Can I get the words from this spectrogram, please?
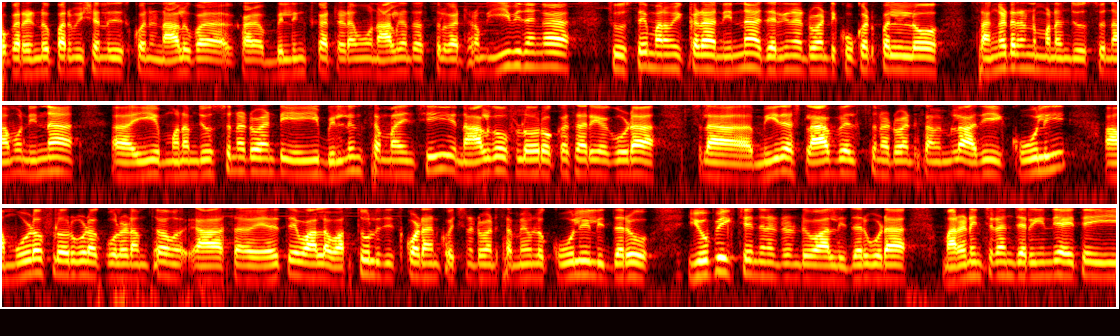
ఒక రెండు పర్మిషన్లు తీసుకొని నాలుగు బిల్డింగ్స్ కట్టడము నాలుగు అంతస్తులు కట్టడం ఈ విధంగా చూస్తే మనం ఇక్కడ నిన్న జరిగినటువంటి కుకట్పల్లిలో సంఘటనను మనం చూస్తున్నాము. నిన్న ఈ మనం చూస్తున్నటువంటి ఈ బిల్డింగ్ సంబంధించి నాలుగో ఫ్లోర్ ఒక్కసారిగా కూడా స్లా మీద స్లాబ్ వెళ్తున్నటువంటి సమయంలో అది కూలి ఆ మూడో ఫ్లోర్ కూడా కూలడంతో ఏదైతే వాళ్ళ వస్తువులు తీసుకోవడానికి వచ్చినటువంటి సమయంలో కూలీలు ఇద్దరు యూపీకి చెందినటువంటి వాళ్ళు ఇద్దరు కూడా మరణించడం జరిగింది. అయితే ఈ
